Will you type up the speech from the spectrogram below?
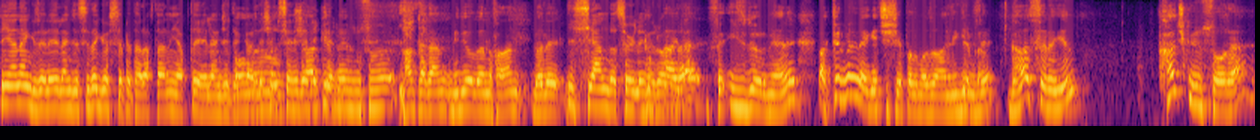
Dünyanın en güzel eğlencesi de Göztepe taraftarının yaptığı eğlencedir onların kardeşim. Seni de şarkı beklerim. mevzusunu hakikaten videolarını falan böyle İsyan da söylenir gıptayla orada. se- izliyorum yani. Bak tribünle geçiş yapalım o zaman ligimize. Yapalım. Galatasaray'ın kaç gün sonra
